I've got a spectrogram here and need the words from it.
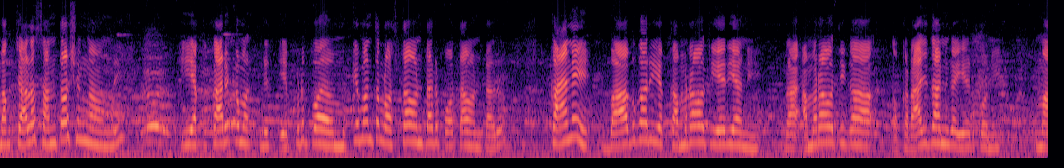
మాకు చాలా సంతోషంగా ఉంది. ఈ యొక్క కార్యక్రమం ఎప్పుడు ముఖ్యమంత్రులు వస్తూ ఉంటారు పోతూ ఉంటారు. కానీ బాబు గారి యొక్క అమరావతి ఏరియాని అమరావతిగా ఒక రాజధానిగా ఏర్కొని మా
